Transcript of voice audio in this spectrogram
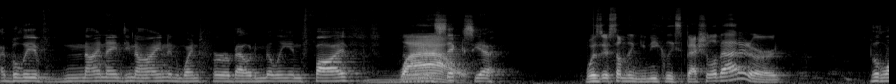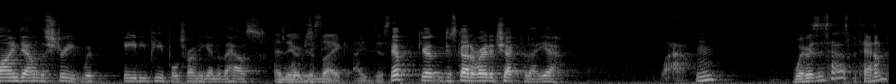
I believe nine ninety nine and went for about a million five. Wow. million six. Yeah, Was there something uniquely special about it or the line down the street with eighty people trying to get into the house. and they were just like I just Yep, get, just got to write a check for that. Yeah. wow. Hmm? Where is this house? What town?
